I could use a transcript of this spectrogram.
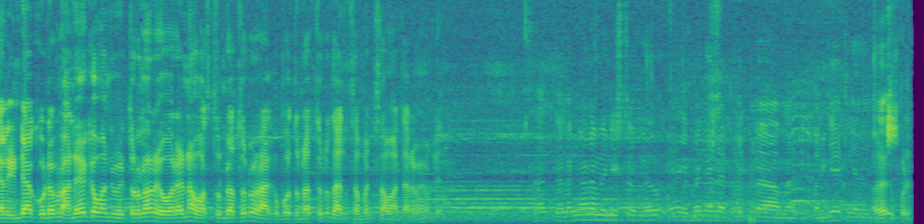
ఇలా ఇండియా కూటమిలో అనేక మంది మిత్రులు ఉన్నారు. ఎవరైనా వస్తుండొచ్చు రాకపోతుండొచ్చు. దానికి సంబంధించి సమాచారం ఏం లేదు. తెలంగాణ మినిస్టర్లు ఇక్కడ మనకి పనిచేయట్లేదు. ఇప్పుడు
